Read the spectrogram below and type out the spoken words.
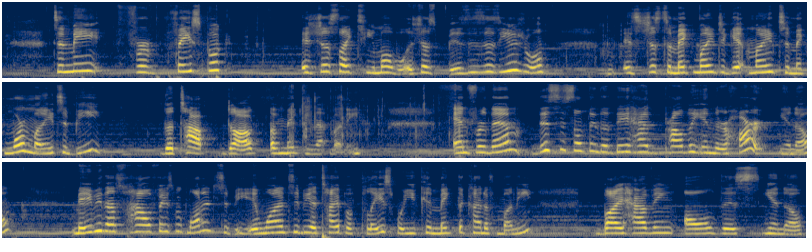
to me, for Facebook, it's just like T-Mobile. It's just business as usual. It's just to make money, to get money, to make more money, to be the top dog of making that money. And for them, this is something that they had probably in their heart, you know? Maybe that's how Facebook wanted it to be. It wanted to be a type of place where you can make the kind of money by having all this, you know,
